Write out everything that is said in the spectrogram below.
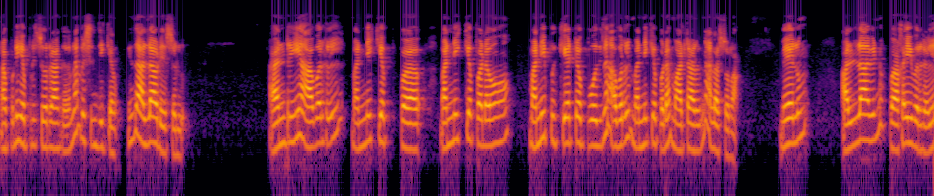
அப்படி எப்படி சொல்கிறாங்கன்னு நம்ம சிந்திக்கணும். இது அல்லாவுடைய சொல்லு. அன்றி அவர்கள் மன்னிக்கப்ப மன்னிக்கப்படவும் மன்னிப்பு கேட்ட போதிலும் அவர்கள் மன்னிக்கப்பட மாட்டார்கள்னு அல்லா சொல்கிறான் மேலும் அல்லாவின் பகைவர்கள்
